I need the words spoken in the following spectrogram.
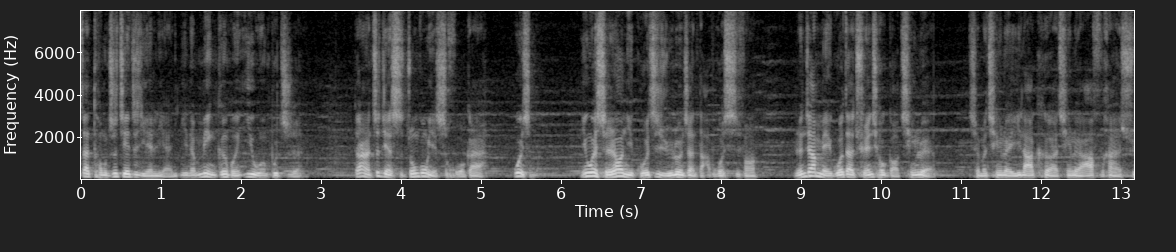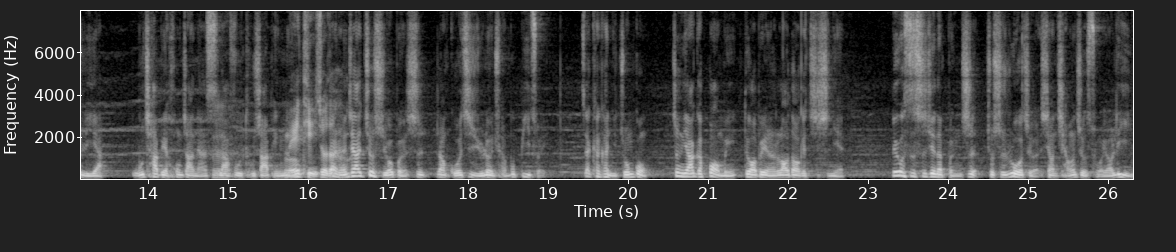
在统治阶级眼里，你的命根本一文不值。当然，这件事中共也是活该啊。为什么？因为谁让你国际舆论战打不过西方？人家美国在全球搞侵略，什么侵略伊拉克啊，侵略阿富汗、叙利亚，无差别轰炸南斯拉夫，屠杀平民。媒体做的，但人家就是有本事让国际舆论全部闭嘴。再看看你中共，镇压个暴民都要被人唠叨个几十年。六四事件的本质就是弱者向强者索要利益，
